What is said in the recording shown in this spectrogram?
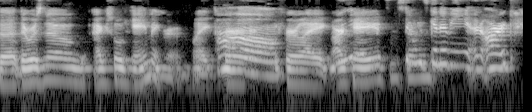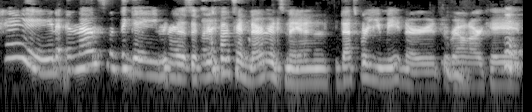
The there was no actual gaming room, like for Oh. for like arcades and It stuff. was gonna be an arcade, and that's what the game Because room if you're fucking nerds, man, that's where you meet nerds around arcades.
